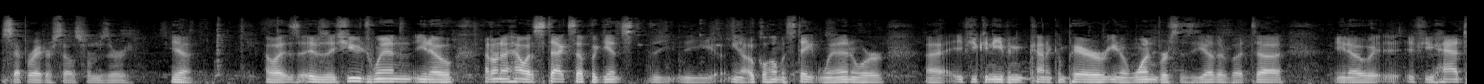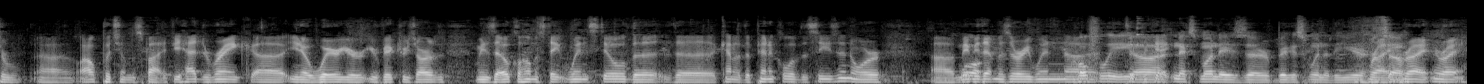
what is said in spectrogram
separate ourselves from Missouri. Yeah. Oh, it was, it was a huge win. You know, I don't know how it stacks up against the, the you know Oklahoma State win, or uh, if you can even kind of compare you know one versus the other. But uh, you know, if you had to, uh, I'll put you on the spot. If you had to rank, uh, you know, where your, your victories are, I mean, is the Oklahoma State win still the, the kind of the pinnacle of the season, or uh, maybe well, that Missouri win? Uh, hopefully, uh, next Monday is our biggest win of the year. Right, so, right, right.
